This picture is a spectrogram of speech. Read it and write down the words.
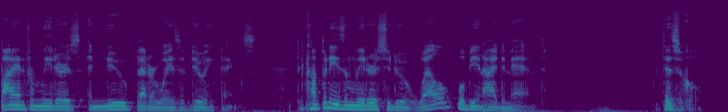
buy in from leaders, and new, better ways of doing things. The companies and leaders who do it well will be in high demand. Physical.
